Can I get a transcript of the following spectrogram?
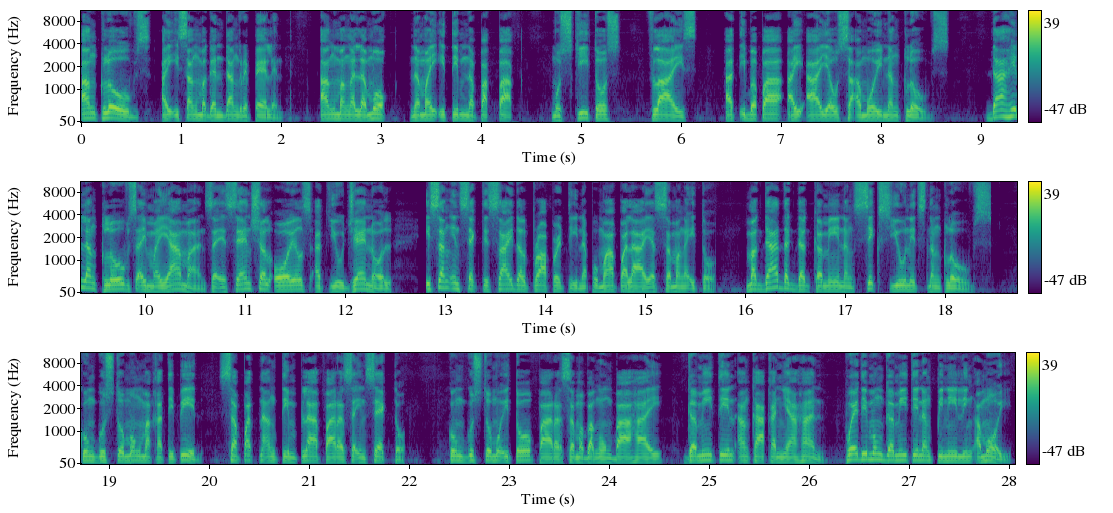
Ang cloves ay isang magandang repellent. Ang mga lamok na may itim na pakpak, mosquitoes, flies, at iba pa ay ayaw sa amoy ng cloves. Dahil ang cloves ay mayaman sa essential oils at eugenol, isang insecticidal property na pumapalayas sa mga ito. Magdadagdag kami ng 6 units ng cloves. Kung gusto mong makatipid, sapat na ang timpla para sa insekto. Kung gusto mo ito para sa mabangong bahay, gamitin ang kakanyahan. Pwede mong gamitin ang piniling amoy.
